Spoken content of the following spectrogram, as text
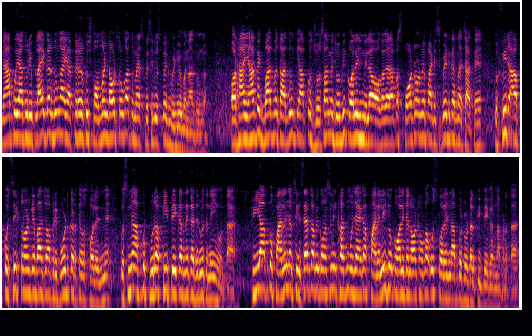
मैं आपको या तो रिप्लाई कर दूँगा, या फिर अगर कुछ कॉमन डाउट्स होगा तो मैं स्पेशली उस पर एक वीडियो बना दूँगा। और हाँ यहाँ पे एक बात बता दूँ कि आपको जोसा में जो भी कॉलेज मिला होगा, अगर आप स्पॉट राउंड में पार्टिसिपेट करना चाहते हैं तो फिर आपको सिक्स राउंड के बाद जो आप रिपोर्ट करते हैं उस कॉलेज में, उसमें आपको पूरा फ़ी पे करने का ज़रूरत नहीं होता है। फ़ी आपको फाइनल जब सी का भी काउंसलिंग खत्म हो जाएगा फाइनली जो कॉलेज अलॉट होगा, उस कॉलेज में आपको टोटल फ़ी पे करना पड़ता है।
